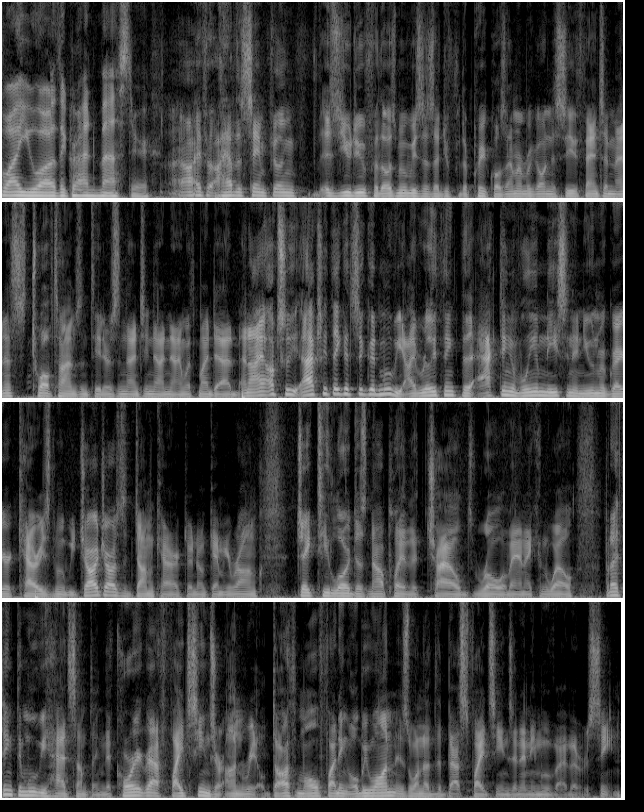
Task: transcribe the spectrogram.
why you are the grandmaster. I, I have the same feeling as you do for those movies as I do for the prequels. I remember going to see Phantom Menace 12 times in theaters in 1999 with my dad, and I actually actually think it's a good movie. I really think the acting of Liam Neeson and Ewan McGregor carries the movie. Jar Jar's a dumb character, don't get me wrong. Jake T. Lloyd does not play the child's role of Anakin well, but I think the movie had something. The choreographed fight scenes are unreal. Darth Maul fighting Obi Wan is one of the best fight scenes in any movie I've ever seen.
